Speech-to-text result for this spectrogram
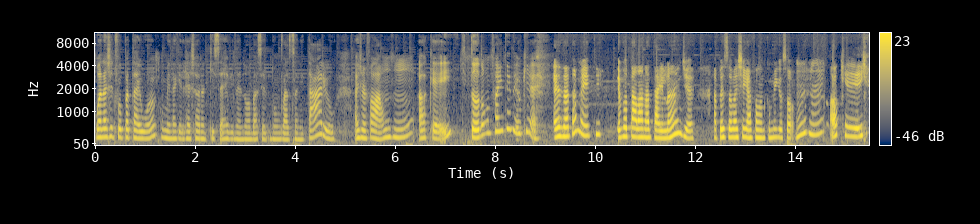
Quando a gente for para Taiwan, comer naquele restaurante que serve né, numa base, num vaso sanitário, a gente vai falar, uhum, ok. Todo mundo vai entender o que é. Exatamente. Eu vou estar tá lá na Tailândia, a pessoa vai chegar falando comigo, eu só, uhum, ok.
